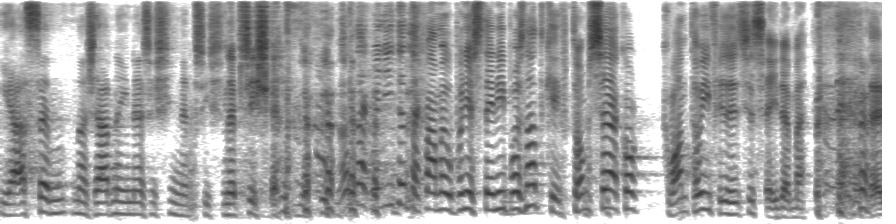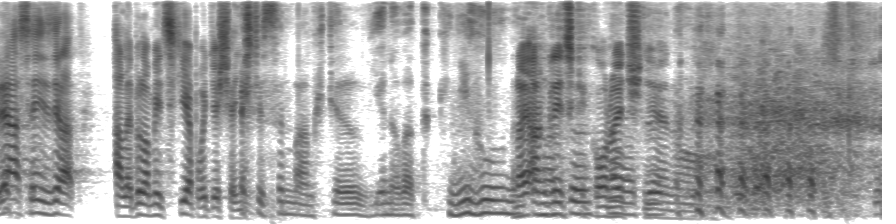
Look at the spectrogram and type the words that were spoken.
já jsem na žádné jiné řešení nepřišel. Nepřišel. No tak vidíte, tak máme úplně stejné poznatky. V tom se jako kvantoví fyzici sejdeme. Nedá se nic dělat. Ale bylo mi ctí a potěšení. Ještě jsem vám chtěl věnovat knihu. No je anglicky to, konečně, no. no.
